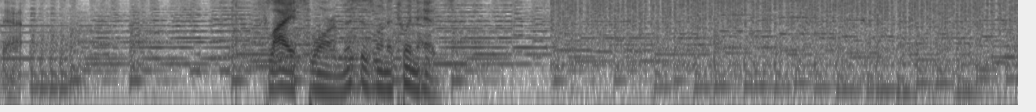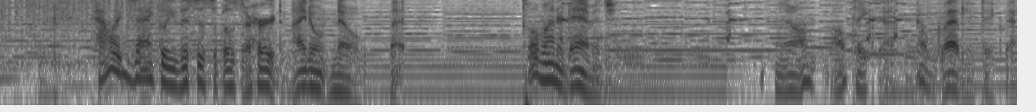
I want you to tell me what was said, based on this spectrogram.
From at. Fly swarm. This is when a twin hits. How exactly this is supposed to hurt, I don't know, but 1200 damage. You know, I'll take that. I'll gladly take that.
